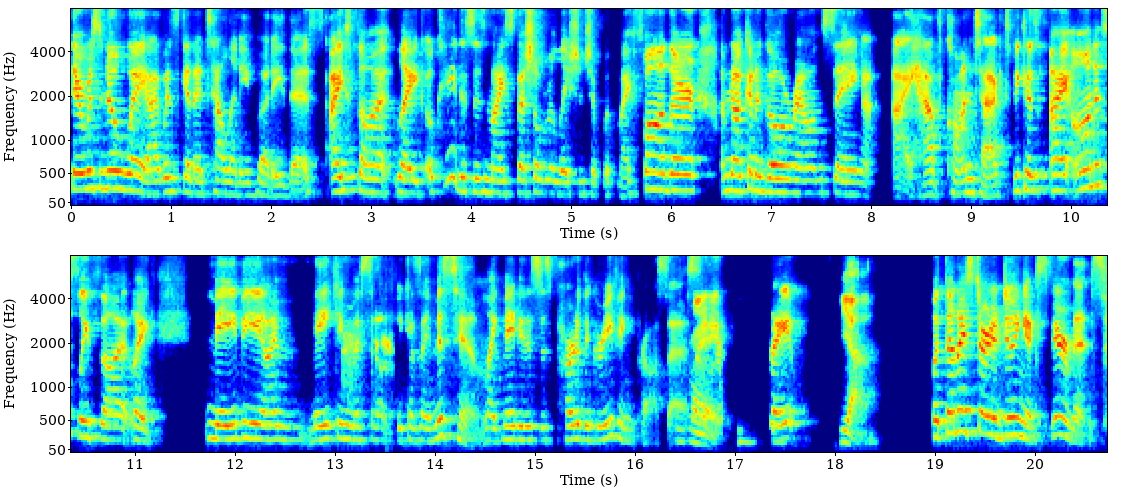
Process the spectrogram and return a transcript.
there was no way I was going to tell anybody this. I thought, like, okay, this is my special relationship with my father. I'm not going to go around saying I have contact because I honestly thought, like, maybe I'm making this up because I miss him. Like maybe this is part of the grieving process. Right. Right. Yeah. But then I started doing experiments.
